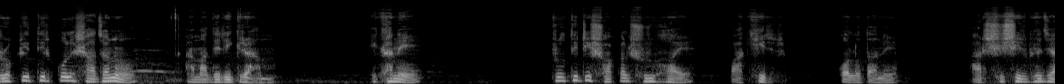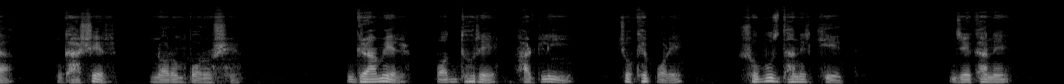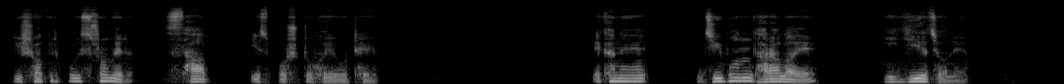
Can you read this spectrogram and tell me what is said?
প্রকৃতির কোলে সাজানো আমাদের এই গ্রাম। এখানে প্রতিটি সকাল শুরু হয় পাখির কলতানে আর শিশির ভেজা ঘাসের নরম পরশে। গ্রামের পথ ধরে হাঁটলেই চোখে পড়ে সবুজ ধানের ক্ষেত, যেখানে কৃষকের পরিশ্রমের ছাপ স্পষ্ট হয়ে ওঠে। এখানে জীবন ধারালয়ে এগিয়ে চলে।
